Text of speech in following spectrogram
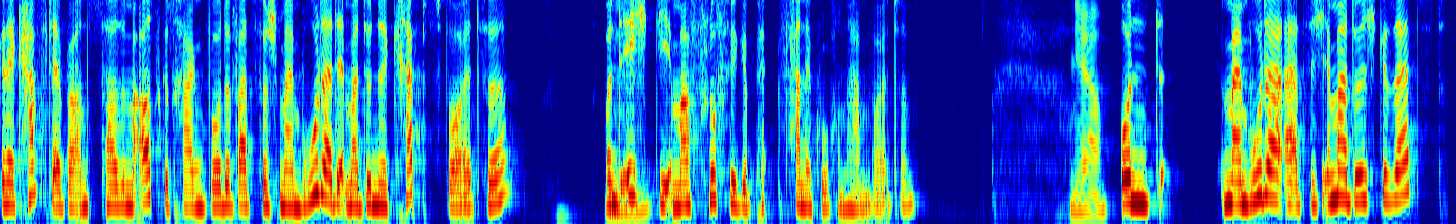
der Kampf, der bei uns zu Hause immer ausgetragen wurde, war zwischen meinem Bruder, der immer dünne Krebs wollte, und mhm. ich, die immer fluffige Pfannekuchen haben wollte. Ja. Und mein Bruder hat sich immer durchgesetzt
